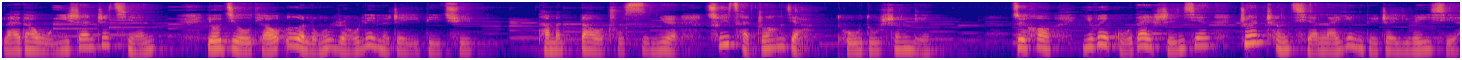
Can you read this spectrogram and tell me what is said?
来到武夷山之前，有九条恶龙蹂躏了这一地区，他们到处肆虐，摧残庄稼，荼毒生灵。最后，一位古代神仙专程前来应对这一威胁，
